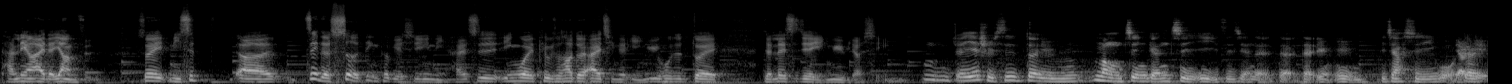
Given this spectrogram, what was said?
谈恋爱的样子，所以你是呃这个设定特别吸引你，还是因为譬如说他对爱情的隐喻，或是对人类世界的隐喻比较吸引？嗯，觉得也许是对于梦境跟记忆之间的的的隐喻比较吸引我。对，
